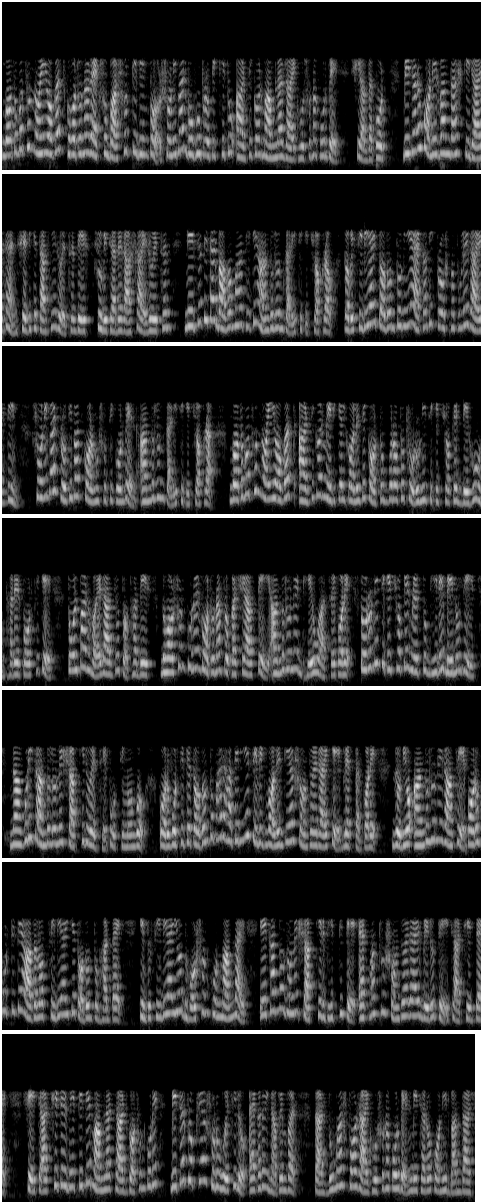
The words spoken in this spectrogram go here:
গত বছর নয় আগস্ট ঘটনার একশো বাষট্টি দিন পর শনিবার বহু প্রতীক্ষিত আরজিকর মামলার রায় ঘোষণা করবে শিয়ালদা কোর্ট। বিচারক অনির্বাণ দাস কি রায় দেন সেদিকে তাকিয়ে রয়েছে দেশ। সুবিচারের আশায় রয়েছেন নির্যাতিতার বাবা মা থেকে আন্দোলনকারী চিকিৎসকরাও। তবে সিবিআই তদন্ত নিয়ে একাধিক প্রশ্ন তুলে রায়ের দিন শনিবার প্রতিবাদ কর্মসূচি করবেন আন্দোলনকারী চিকিৎসকরা। গত বছর নয়ই অগস্ট আরজিকর মেডিকেল কলেজে কর্তব্যরত তরুণী চিকিৎসকের দেহ উদ্ধারের পর থেকে তোলপাড় হয় রাজ্য তথা দেশ। ধর্ষণ খুনের ঘটনা প্রকাশ্যে আসতেই আন্দোলনের ঢেউ আছড়ে পড়ে। তরুণী চিকিৎসকের মৃত্যু ঘিরে বেনজির নাগরিক আন্দোলনের সাক্ষী রয়েছে পশ্চিমবঙ্গ। পরবর্তীতে তদন্তভার হাতে নিয়ে সিভিক ভলেন্টিয়ার সঞ্জয় রায়কে গ্রেপ্তার করে। যদিও আন্দোলনের আঁচে পরবর্তীতে আদালত সিবিআইকে তদন্তভার দেয়। কিন্তু সিবিআইও ধর্ষণ খুন মামলায় একান্ন জনের সাক্ষীর ভিত্তিতে একমাত্র সঞ্জয় রায়ের বিরুদ্ধে চার্জশিট দেয়। সেই চার্জশিটের ভিত্তিতে মামলার চার্জ গঠন করে বিচার প্রক্রিয়া শুরু হয়েছিল এগারোই নভেম্বর। তার দু মাস পর রায় ঘোষণা করবেন বিচারক অনির্বাণ দাস।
